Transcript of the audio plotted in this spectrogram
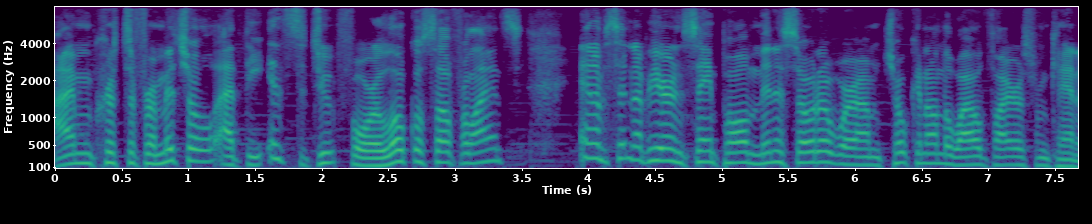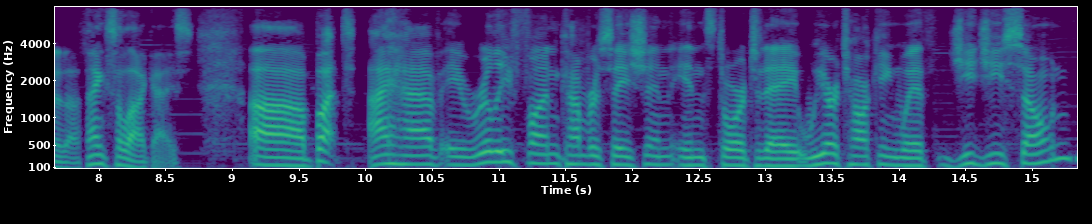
I'm Christopher Mitchell at the Institute for Local Self Reliance, and I'm sitting up here in St. Paul, Minnesota, where I'm choking on the wildfires from Canada. Thanks a lot, guys. Uh, but I have a really fun conversation in store today. We are talking with Gigi Sohn,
